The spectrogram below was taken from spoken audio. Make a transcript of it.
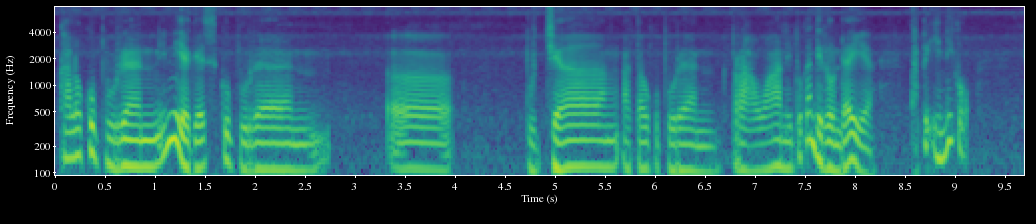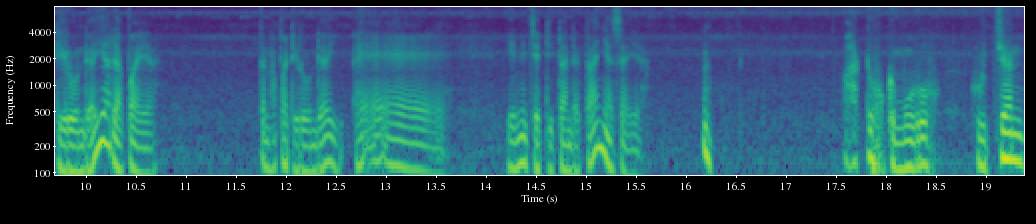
kalau kuburan ini ya guys, kuburan eh, bujang atau kuburan perawan itu kan dirondai ya. Tapi ini kok dirondai ada apa ya? Kenapa dirondai? Eh, eh, eh. ini jadi tanda tanya saya. Hm. Aduh, gemuruh hujan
